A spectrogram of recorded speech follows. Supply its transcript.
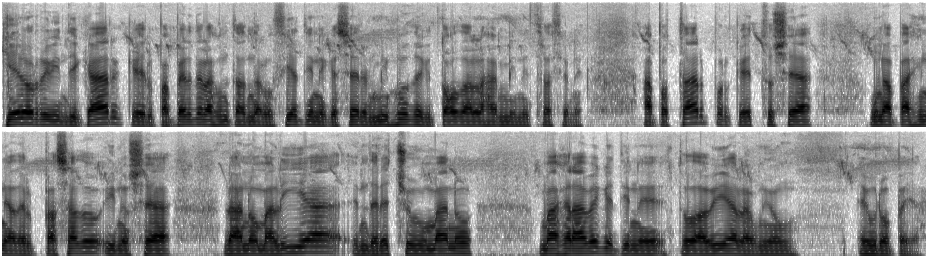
quiero reivindicar que el papel de la Junta de Andalucía tiene que ser el mismo de todas las administraciones. Apostar porque esto sea una página del pasado y no sea la anomalía en derechos humanos más grave que tiene todavía la Unión Europea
